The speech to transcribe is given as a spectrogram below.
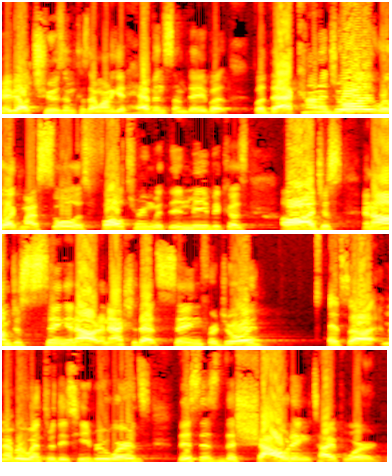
Maybe I'll choose him because I want to get heaven someday. But, but that kind of joy where like my soul is faltering within me because, oh, I just, and I'm just singing out. And actually that sing for joy, it's, uh, remember we went through these Hebrew words? This is the shouting type word.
